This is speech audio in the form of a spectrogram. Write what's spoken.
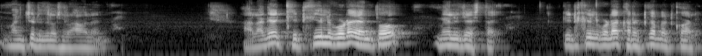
మంచి రిజల్ట్స్ రావాలని. అలాగే కిటికీలు కూడా ఎంతో మేలు చేస్తాయి. కిటికీలు కూడా కరెక్ట్గా పెట్టుకోవాలి.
